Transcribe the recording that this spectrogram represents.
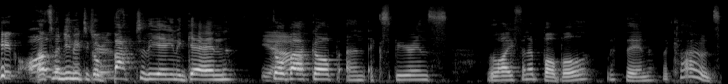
take all That's when you need to go back to the Ain again, yeah. go back up and experience life in a bubble within the clouds.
